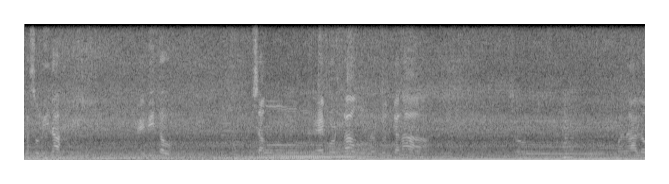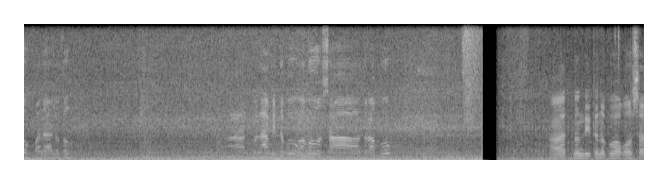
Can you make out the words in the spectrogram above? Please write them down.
gasolina. Eh dito isang effort lang nandun ka na. So, panalo, panalo to. Malapit na po ako sa drop off. At nandito na po ako sa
